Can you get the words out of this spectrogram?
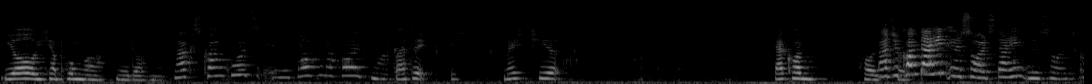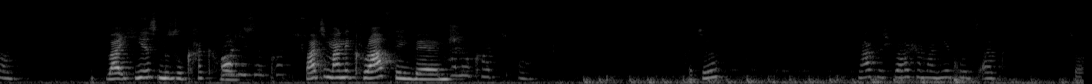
Jo, ich hab Hunger. Nee, doch nicht. Max, komm kurz. Wir brauchen noch Holz, Max. Warte, ich möchte hier. Ja, komm. Holz. Warte, komm, da hinten ist Holz. Da hinten ist Holz. Komm. Weil hier ist nur so Oh, Kackholz. hier ist. Warte, meine Crafting Bench. Hallo, Katze. Oh. Warte. Max, ich baue schon mal hier kurz ab. So.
